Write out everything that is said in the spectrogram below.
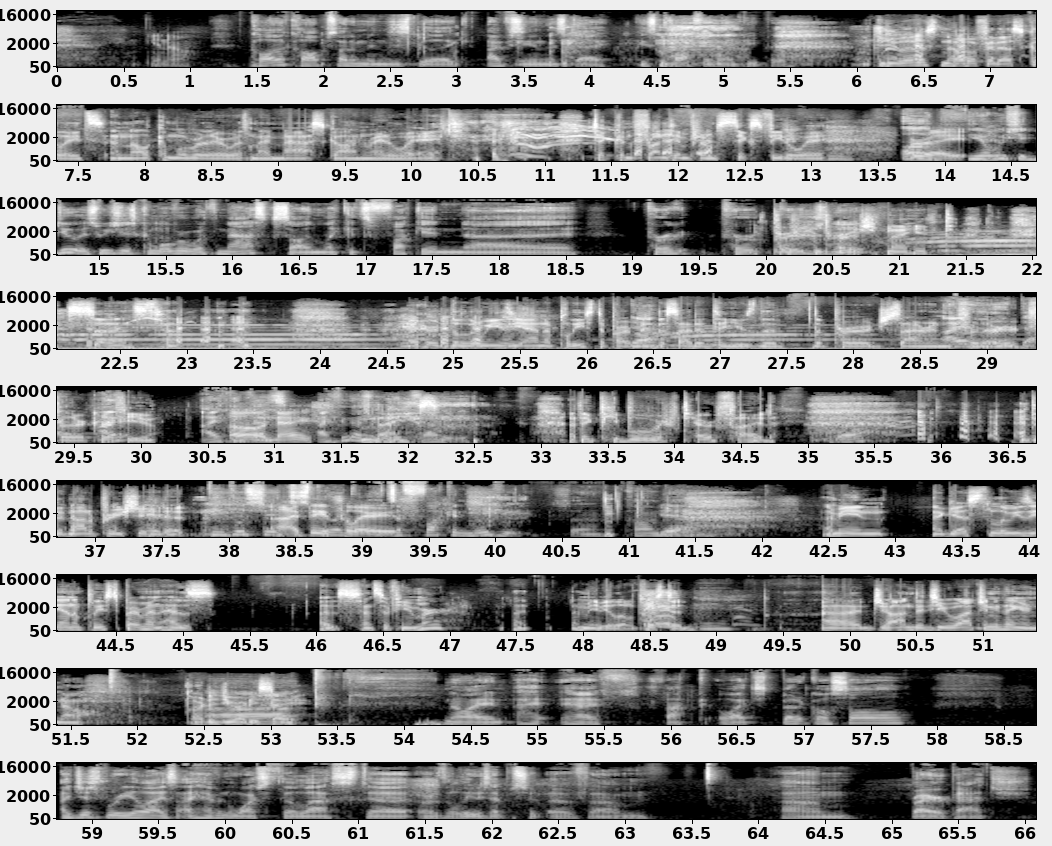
you know Call the cops on him and just be like, "I've seen this guy. He's coughing on people." Do you let us know if it escalates, and I'll come over there with my mask on right away to confront him from six feet away. Oh, Right. You know what we should do is we should just come over with masks on, like it's fucking uh, pur- pur- purge night. Purge night. so instant. I heard the Louisiana Police Department Yeah. decided to use the, the purge siren I for their that. for their curfew. I think Oh, that's, nice. I think that's really Nice. funny. I, think people were terrified Yeah. did not appreciate it. People should. I think be it's like, hilarious. It's a fucking movie. So calm Yeah. down. I mean, I guess the Louisiana Police Department has a sense of humor. Uh, maybe a little twisted. Uh, John, did you watch anything or no? Or did you already Uh, say? No, I, I, I fuck watched Better Call Saul. I just realized I haven't watched the last uh, or the latest episode of um, um, Briar Patch.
